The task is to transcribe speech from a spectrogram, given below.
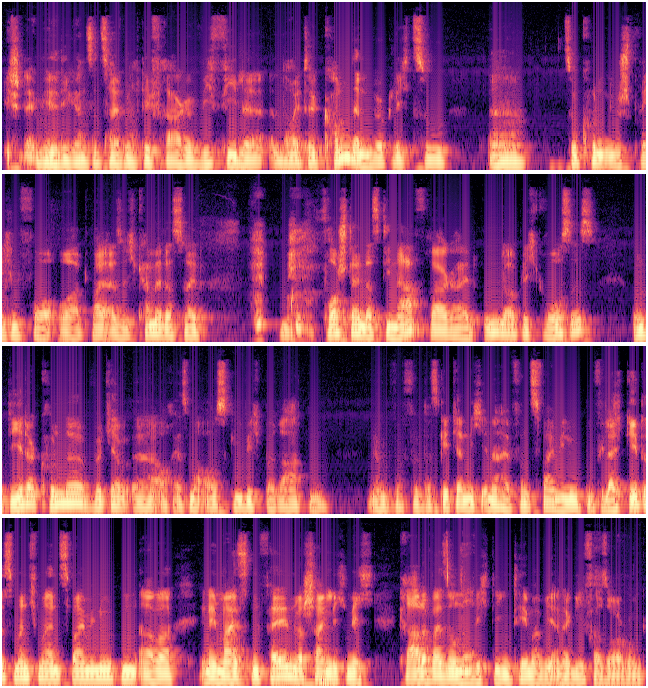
Ich stelle mir die ganze Zeit noch die Frage, wie viele Leute kommen denn wirklich zu, äh, zu Kundengesprächen vor Ort? Weil also ich kann mir das halt vorstellen, dass die Nachfrage halt unglaublich groß ist und jeder Kunde wird ja äh, auch erstmal ausgiebig beraten. Das geht ja nicht innerhalb von zwei Minuten. Vielleicht geht es manchmal in zwei Minuten, aber in den meisten Fällen wahrscheinlich nicht. Gerade bei so einem wichtigen Thema wie Energieversorgung.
